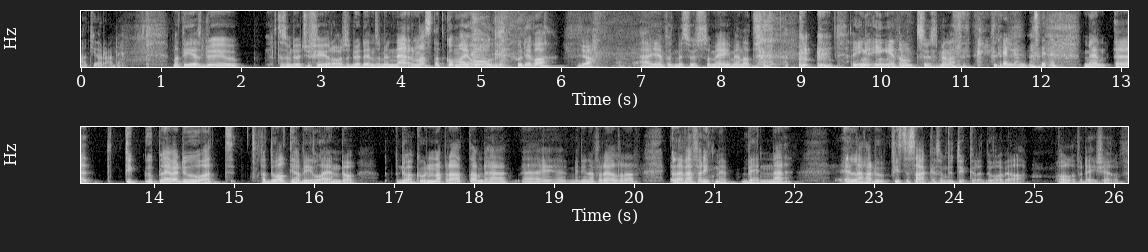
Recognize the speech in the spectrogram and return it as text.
att göra det. Mattias, du är ju, eftersom du är 24 år, så du är den som är närmast att komma ihåg hur det var Ja. här jämfört med Sus och mig. Men att, inget, inget ont Sus, men att Det är lugnt. Men äh, ty, upplever du att, att du alltid har velat ändå du har kunnat prata om det här äh, med dina föräldrar? Eller varför inte med vänner? Eller har du, finns det saker som du tycker att du har velat hålla för dig själv?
